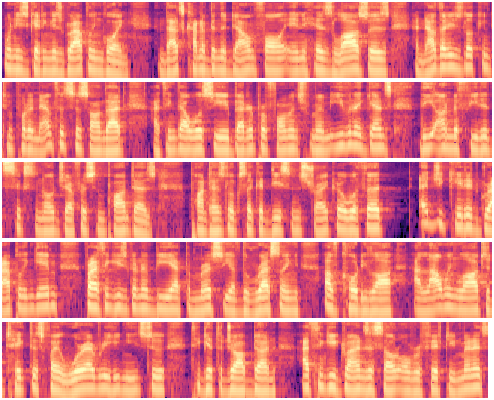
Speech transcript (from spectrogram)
when he's getting his grappling going. And that's kind of been the downfall in his losses. And now that he's looking to put an emphasis on that, I think that we'll see a better performance from him, even against the undefeated 6 0 Jefferson Pontes. Pontes looks like a decent striker with a educated grappling game, but I think he's going to be at the mercy of the wrestling of Cody Law, allowing Law to take this fight wherever he needs to to get the job done. I think he grinds this out over 15 minutes,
